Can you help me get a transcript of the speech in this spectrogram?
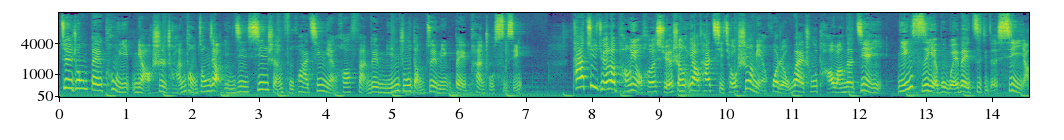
最终被控以藐视传统宗教、引进新神、腐化青年和反对民主等罪名，被判处死刑。他拒绝了朋友和学生要他祈求赦免或者外出逃亡的建议，宁死也不违背自己的信仰，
